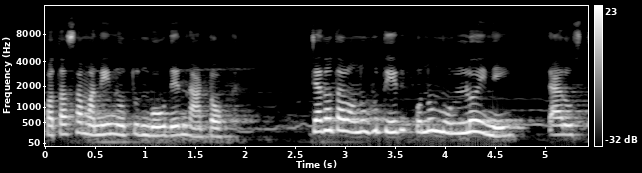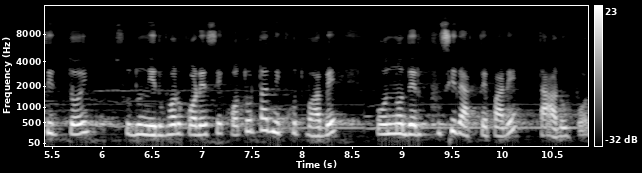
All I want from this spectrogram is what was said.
হতাশা মানে নতুন বউদের নাটক। যেন তার অনুভূতির কোনো মূল্যই নেই, তার অস্তিত্বই শুধু নির্ভর করে সে কতটা নিখুঁতভাবে অন্যদের খুশি রাখতে পারে তার উপর।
